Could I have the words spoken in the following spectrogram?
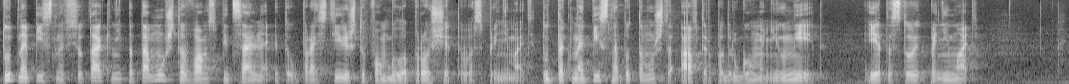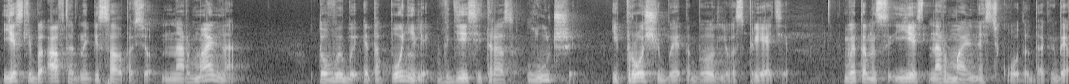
тут написано все так не потому, что вам специально это упростили, чтобы вам было проще это воспринимать. Тут так написано, потому что автор по-другому не умеет. И это стоит понимать. Если бы автор написал это все нормально, то вы бы это поняли в 10 раз лучше и проще бы это было для восприятия. В этом есть нормальность кода, да, когда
